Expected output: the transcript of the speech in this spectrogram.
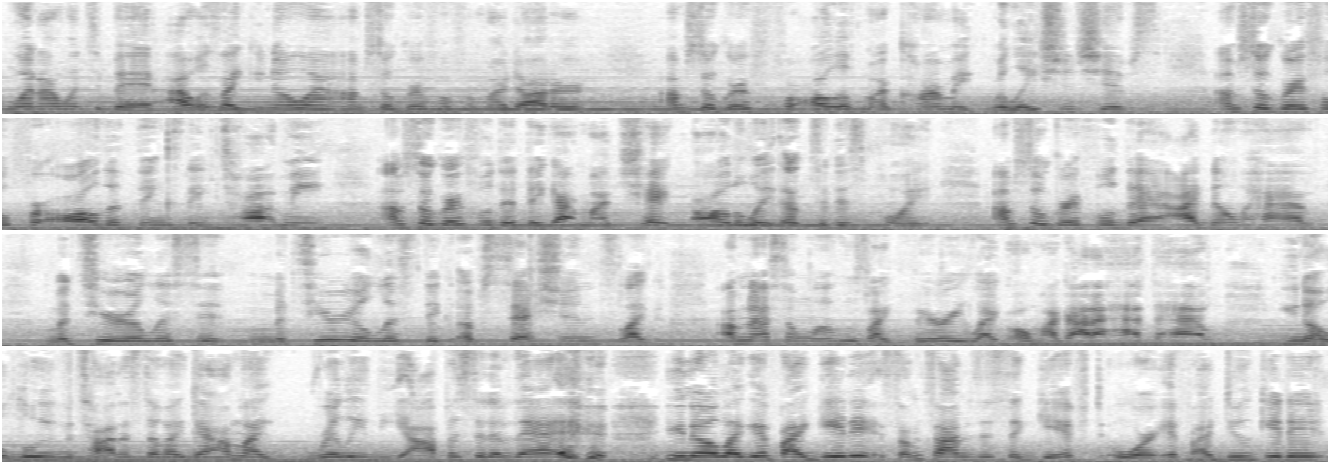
when I went to bed, I was like, you know what? I'm so grateful for my daughter. I'm so grateful for all of my karmic relationships. I'm so grateful for all the things they've taught me. I'm so grateful that they got my check all the way up to this point. I'm so grateful that I don't have materialistic materialistic obsessions. Like I'm not someone who's like very like, oh my god, I have to have, you know, Louis Vuitton and stuff like that. I'm like really the opposite of that. you know, like if I get it, sometimes it's a gift or if I do get it,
